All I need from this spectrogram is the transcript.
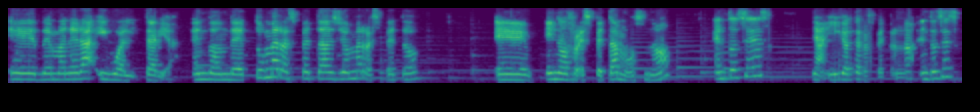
eh, de manera igualitaria, en donde tú me respetas, yo me respeto eh, y nos respetamos, ¿no? Entonces, ya, y yo te respeto, ¿no? Entonces,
